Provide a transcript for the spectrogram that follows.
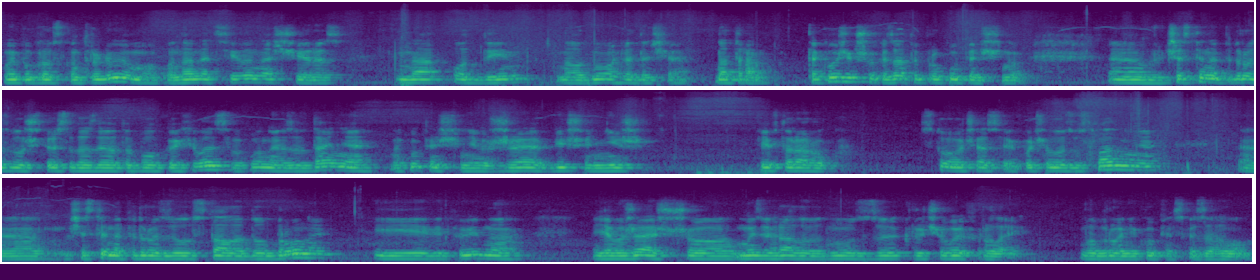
ми Покровськ контролюємо. Вона націлена ще раз на один на одного глядача на Трамп. Також, якщо казати про Куп'янщину, е, частина підрозділу 429 полку Ахілес виконує завдання на Куп'янщині вже більше ніж півтора року. З того часу, як почалось ускладнення, е, частина підрозділу стала до оборони, і відповідно я вважаю, що ми зіграли одну з ключових ролей в обороні Куп'янська загалом.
